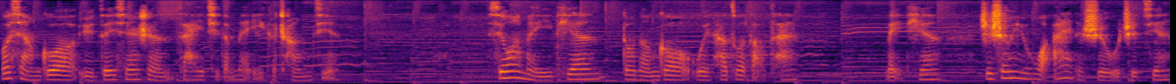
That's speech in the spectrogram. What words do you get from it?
我想过与 Z 先生在一起的每一个场景，希望每一天都能够为他做早餐，每天。置身于我爱的事物之间，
